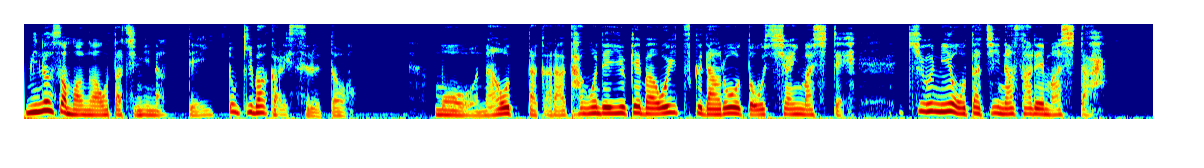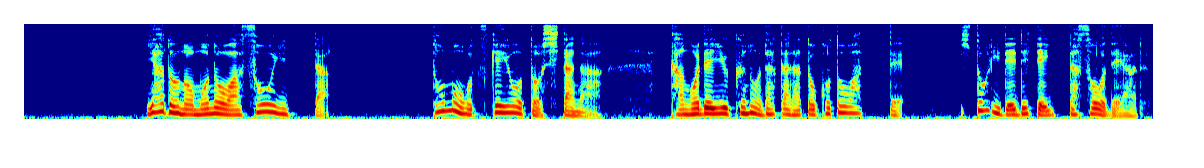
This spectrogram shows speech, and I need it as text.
皆様がお立ちになって一時ばかりするともう治ったから籠で行けば追いつくだろうとおっしゃいまして急にお立ちなされました。宿の者はそう言った。友をつけようとしたが籠で行くのだからと断って一人で出て行ったそうである。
